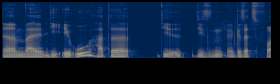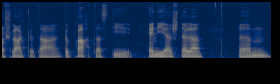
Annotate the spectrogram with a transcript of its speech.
ähm, weil die EU hatte die, diesen äh, Gesetzvorschlag da gebracht, dass die Handyhersteller ähm,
